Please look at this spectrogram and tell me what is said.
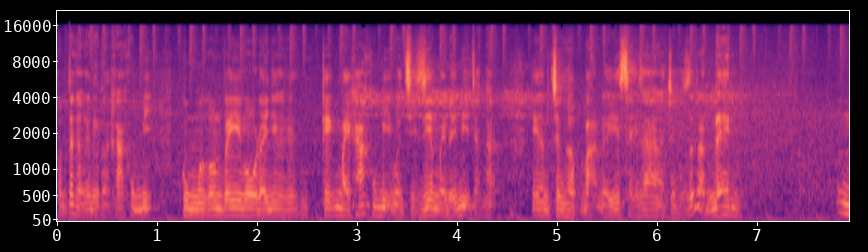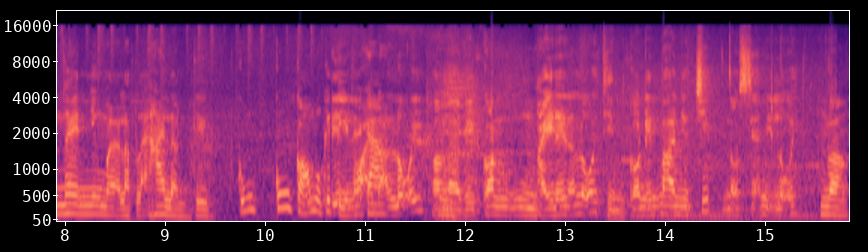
còn tất cả các điện thoại khác không bị. Cùng một con Vivo đấy nhưng cái, cái máy khác không bị mà chỉ riêng máy đấy bị chẳng hạn. Nên trường hợp bạn đấy xảy ra là trường hợp rất là đen. Đen nhưng mà lặp lại hai lần thì cũng cũng có một cái điện tỷ lệ cao. đã lỗi hoặc ừ. là cái con máy đấy đã lỗi thì có đến bao nhiêu chip nó sẽ bị lỗi. Vâng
